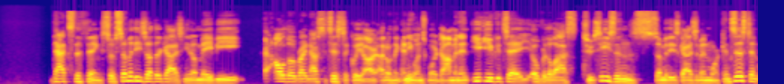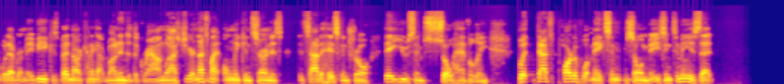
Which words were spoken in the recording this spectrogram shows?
That's the thing. So some of these other guys, you know, maybe although right now statistically are I don't think anyone's more dominant. You, you could say over the last two seasons, some of these guys have been more consistent, whatever it may be, because Bednar kind of got run into the ground last year. And that's my only concern is it's out of his control. They use him so heavily. But that's part of what makes him so amazing to me is that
